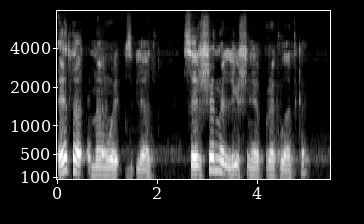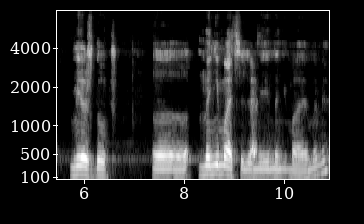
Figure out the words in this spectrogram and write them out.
Это, на мой взгляд, совершенно лишняя прокладка между э, нанимателями и нанимаемыми.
